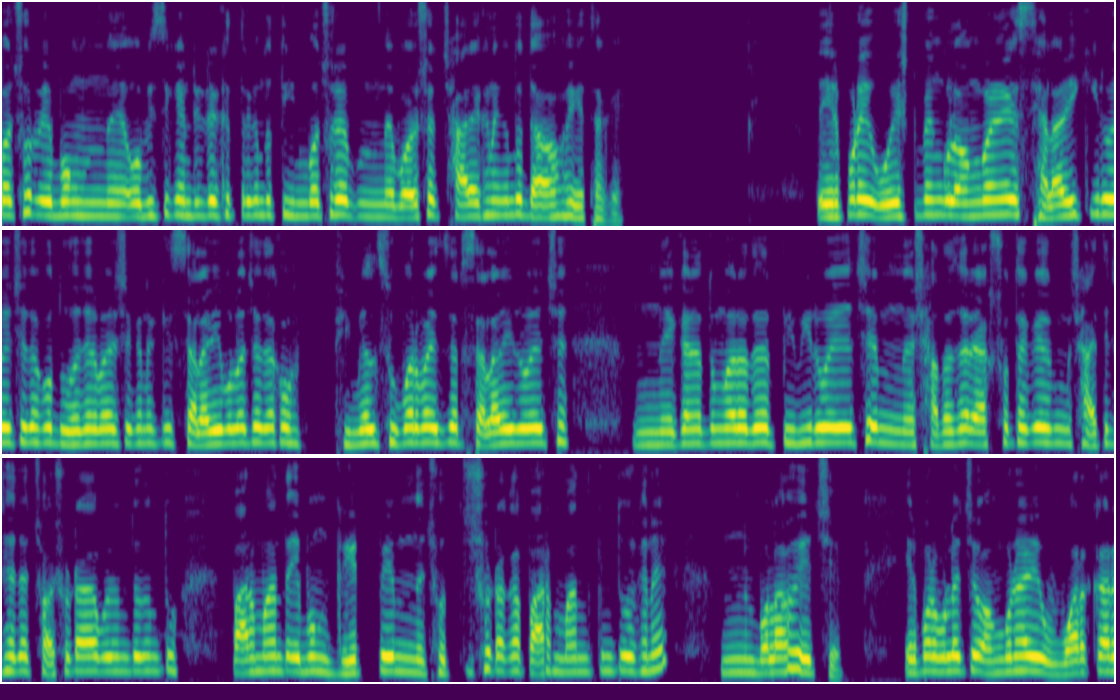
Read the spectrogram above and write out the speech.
বছর এবং ওবিসি ক্যান্ডিডেটের ক্ষেত্রে কিন্তু তিন বছরের বয়সের ছাড় এখানে কিন্তু দেওয়া হয়ে থাকে। তো এরপরে ওয়েস্ট বেঙ্গল অঙ্গনের স্যালারি কী রয়েছে? দেখো দু হাজার বাইশ এখানে কি স্যালারি বলেছে? দেখো ফিমেল সুপারভাইজার স্যালারি রয়েছে। এখানে তোমাদের পিবি রয়েছে সাত হাজার একশো থেকে সাঁত্রিশ হাজার ছশো টাকা পর্যন্ত কিন্তু পার মান্থ এবং গ্রেড পে ছত্রিশশো টাকা পার মান্থ কিন্তু এখানে বলা হয়েছে। এরপর বলেছে Anganwadi worker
